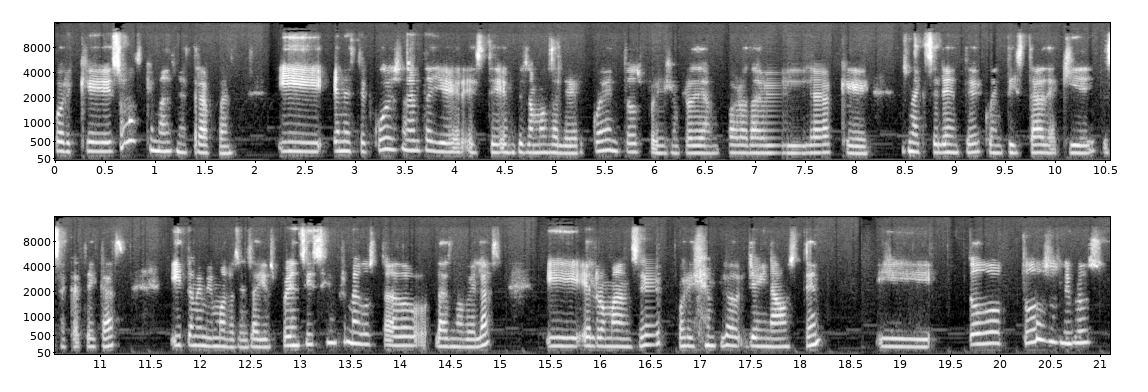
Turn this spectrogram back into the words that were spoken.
porque son las que más me atrapan. Y en este curso, en el taller, este, empezamos a leer cuentos, por ejemplo, de Amparo Dávila, que es una excelente cuentista de aquí, de Zacatecas, y también vimos los ensayos. Pero en sí siempre me han gustado las novelas y el romance, por ejemplo, Jane Austen, y todo, todos sus libros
